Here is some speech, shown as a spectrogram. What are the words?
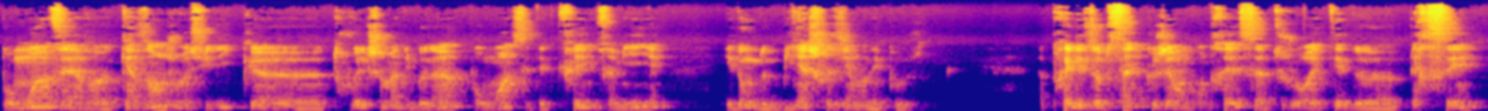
Pour moi, vers 15 ans, je me suis dit que trouver le chemin du bonheur, pour moi, c'était de créer une famille et donc de bien choisir mon épouse. Après, les obstacles que j'ai rencontrés, ça a toujours été de percer,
